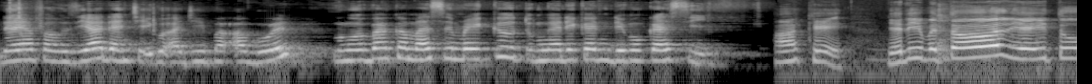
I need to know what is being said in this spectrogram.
Daya Fauzia dan Cikgu Ajibah Abul mengorbankan masa mereka untuk mengadakan demokrasi. Okey. Jadi betul iaitu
